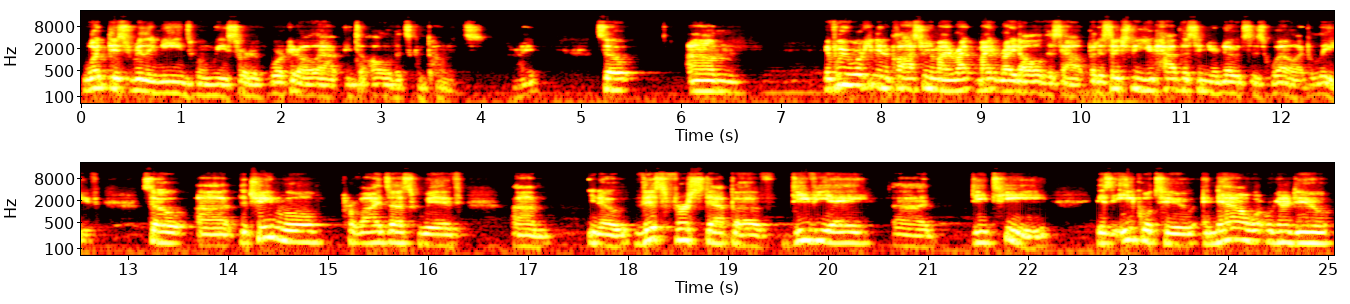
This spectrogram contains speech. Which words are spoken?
what this really means when we sort of work it all out into all of its components. Right. So. Um, if we were working in a classroom, I write, might write all of this out, but essentially you have this in your notes as well, I believe. So uh, the chain rule provides us with, um, you know, this first step of dVA uh, dt is equal to, and now what we're going to do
